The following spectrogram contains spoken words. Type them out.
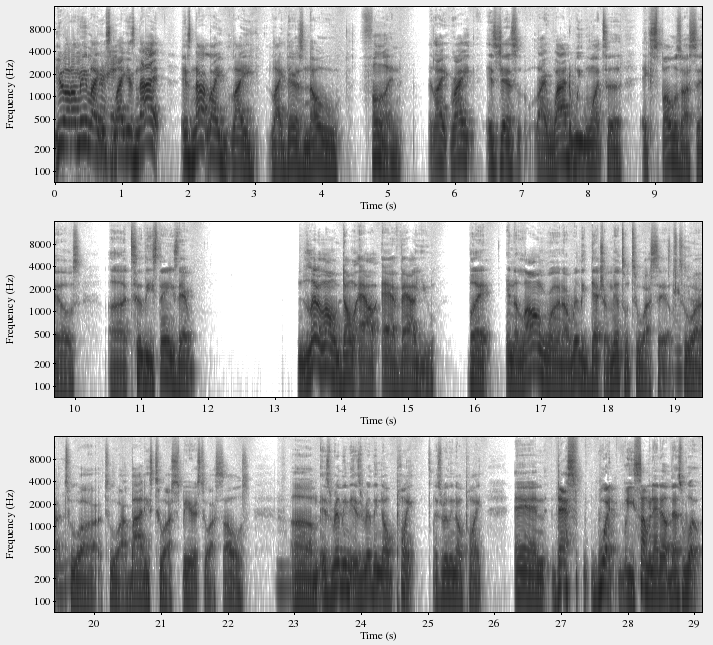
You know what I mean? Like it's like it's not it's not like like like there's no fun. Like right? It's just like why do we want to expose ourselves uh to these things that let alone don't out add value, but in the long run are really detrimental to ourselves, to our to our to our bodies, to our spirits, to our souls. Um, it's really it's really no point. It's really no point. And that's what we summing that up. That's what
